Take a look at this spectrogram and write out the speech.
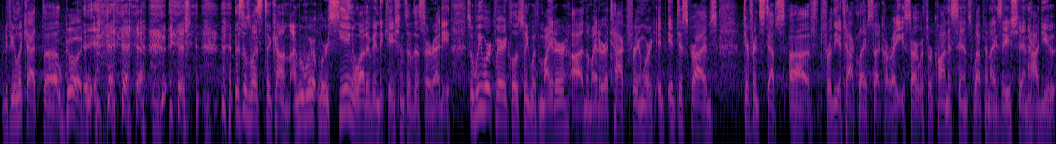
But if you look at the... Oh, good. this is what's to come. I mean, we're, we're seeing a lot of indications of this already. So we work very closely with MITRE, uh, the MITRE attack framework. It, it describes different steps uh, for the attack lifecycle, right? You start with reconnaissance, weaponization, how do you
